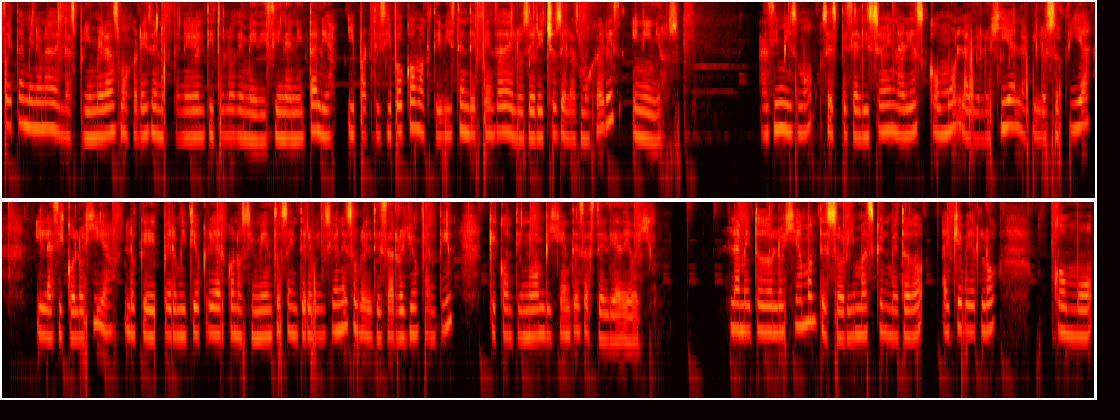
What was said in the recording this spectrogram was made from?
Fue también una de las primeras mujeres en obtener el título de medicina en Italia y participó como activista en defensa de los derechos de las mujeres y niños. Asimismo, se especializó en áreas como la biología, la filosofía y la psicología, lo que permitió crear conocimientos e intervenciones sobre el desarrollo infantil que continúan vigentes hasta el día de hoy. La metodología Montessori, más que un método, hay que verlo como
